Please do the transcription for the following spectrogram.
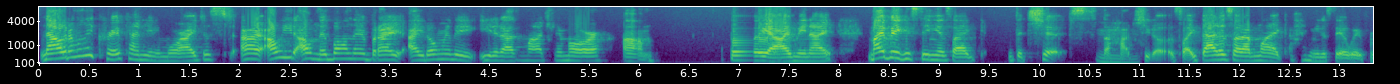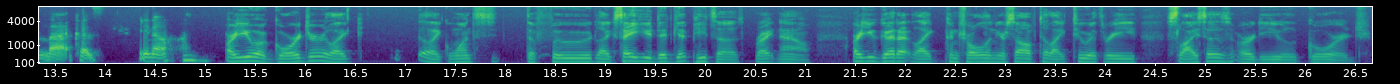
now I don't really crave candy anymore. I just I, I'll eat I'll nibble on it, but I I don't really eat it as much anymore. Um, but yeah, I mean, I my biggest thing is like the chips, the mm. hot Cheetos. Like that is what I'm like. I need to stay away from that because you know. Are you a gorger? Like like once the food, like say you did get pizza right now, Are you good at like controlling yourself to like two or three slices, or do you gorge?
